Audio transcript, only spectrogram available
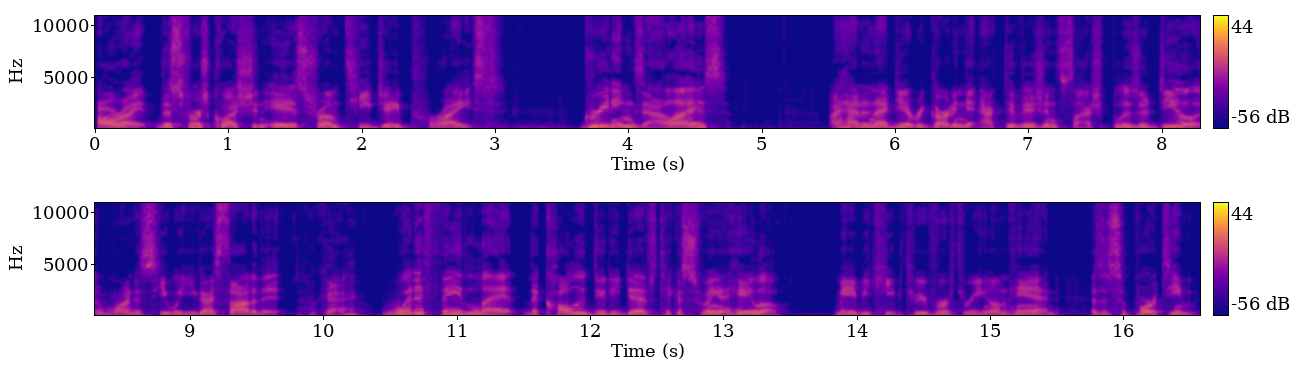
All right, this first question is from TJ Price. Greetings, allies. I had an idea regarding the Activision slash Blizzard deal and wanted to see what you guys thought of it. Okay. What if they let the Call of Duty devs take a swing at Halo? Maybe keep 343 on hand as a support team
